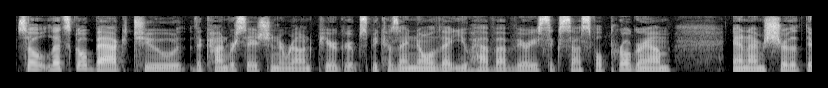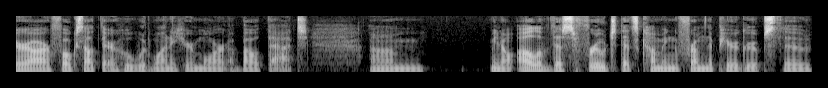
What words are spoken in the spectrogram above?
So let's go back to the conversation around peer groups because I know that you have a very successful program, and I'm sure that there are folks out there who would want to hear more about that. Um, you know, all of this fruit that's coming from the peer groups, the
